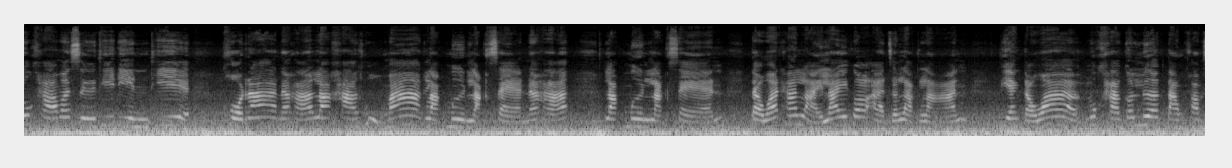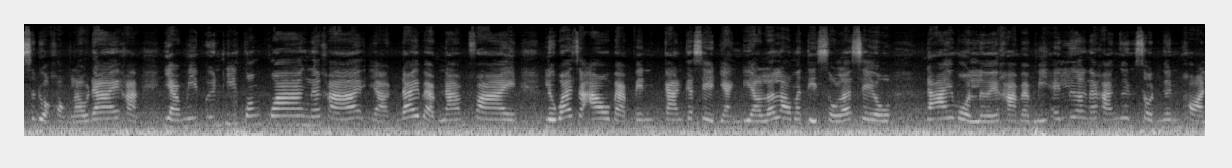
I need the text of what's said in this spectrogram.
ลูกค้ามาซื้อที่ดินที่โคราชนะคะ ราคาถูกมากหลักหมื่นหลักแสนนะคะ หลักหมื่นหลักแสน แต่ว่าถ้าหลายไร่ก็อาจจะหลักล้าน พียงแต่ว่าลูกค้าก็เลือกตามความสะดวกของเราได้ค่ะ อยากมีพื้นที่กว้างๆนะคะ อยากได้แบบน้ำไฟ หรือว่าจะเอาแบบเป็นการเกษตรอย่างเดียว แล้วเรามาติดโซลาร์เซลล์ได้หมดเลยค่ะ แบบมีให้เลือกนะคะ เงินสดเงินผ่อน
